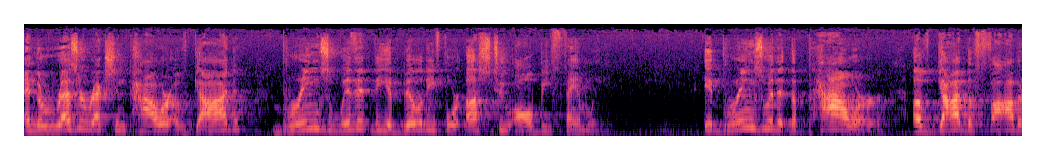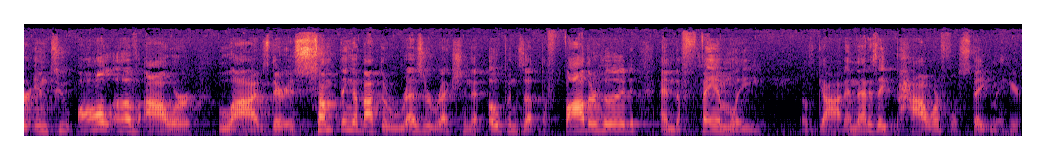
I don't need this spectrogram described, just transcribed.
and the resurrection power of God brings with it the ability for us to all be family. It brings with it the power of God the Father into all of our lives. There is something about the resurrection that opens up the fatherhood and the family of God. And that is a powerful statement here.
